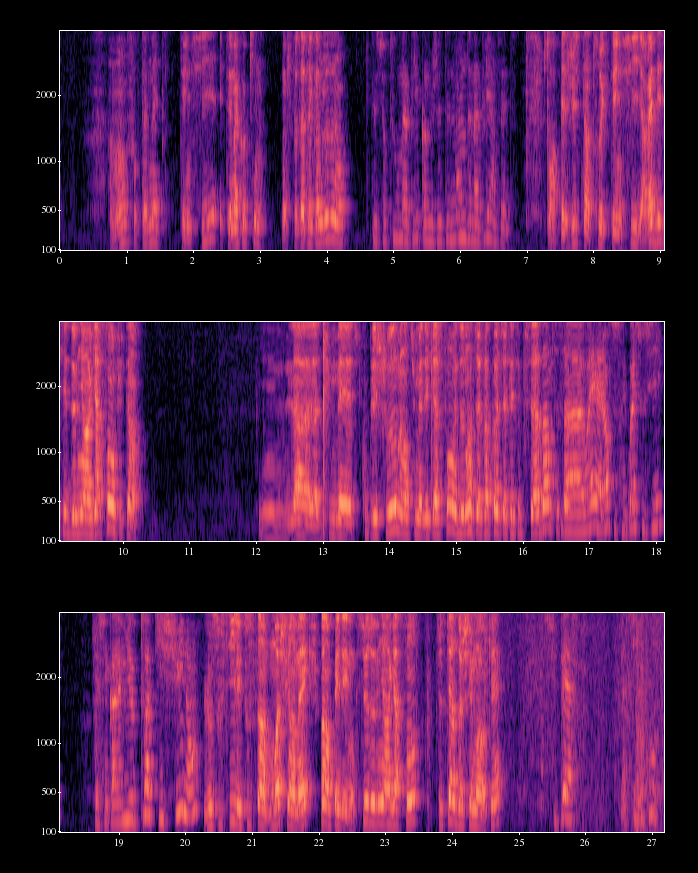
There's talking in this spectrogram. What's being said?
À un moment, faut que t'admettes. T'es une fille et t'es ma copine. Donc je peux t'appeler comme je veux, non? Tu peux surtout m'appeler comme je te demande de m'appeler en fait. Je te rappelle juste un truc, t'es une fille. Arrête d'essayer de devenir un garçon, putain. Et là, là, tu, mets, tu te coupes les cheveux, maintenant tu mets des caleçons, et demain tu vas faire quoi? Tu vas te laisser pousser la barbe, c'est ça? Bah ouais, alors ce serait quoi le souci? Je sais quand même mieux que toi qui je suis, non? Le souci, il est tout simple. Moi, je suis un mec, je suis pas un PD. Donc si tu veux devenir un garçon, tu te casses de chez moi, ok? Super, merci beaucoup.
